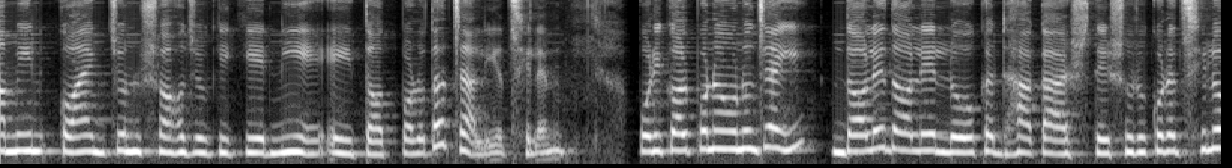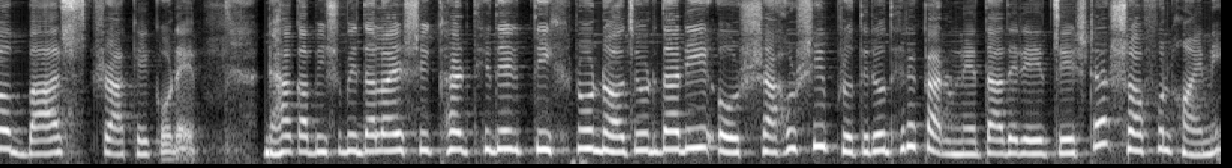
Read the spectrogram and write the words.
আমিন কয়েকজন সহযোগীকে নিয়ে এই তৎপরতা চালিয়েছিলেন। পরিকল্পনা অনুযায়ী দলে দলে লোক ঢাকা আসতে শুরু করেছিল বাস ট্রাকে করে। ঢাকা বিশ্ববিদ্যালয়ের শিক্ষার্থীদের তীক্ষ্ণ নজরদারি ও সাহসী প্রতিরোধের কারণে তাদের এই চেষ্টা সফল হয়নি।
